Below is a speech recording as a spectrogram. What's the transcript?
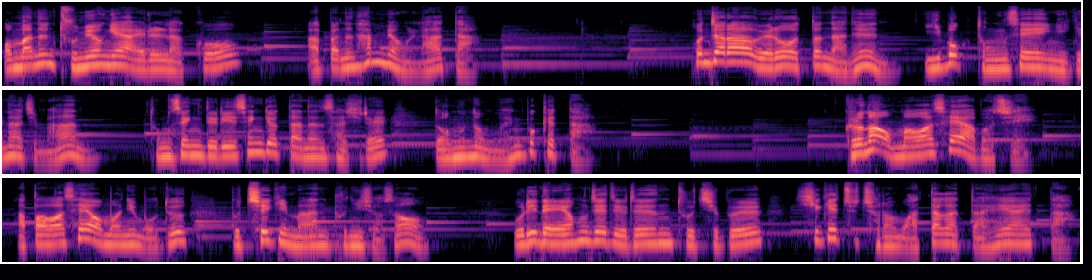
엄마는 두 명의 아이를 낳고 아빠는 한 명을 낳았다. 혼자라 외로웠던 나는 이복 동생이긴 하지만 동생들이 생겼다는 사실에 너무너무 행복했다. 그러나 엄마와 새아버지, 아빠와 새어머니 모두 무책임한 분이셔서 우리 네 형제들은 두 집을 시계추처럼 왔다 갔다 해야 했다.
